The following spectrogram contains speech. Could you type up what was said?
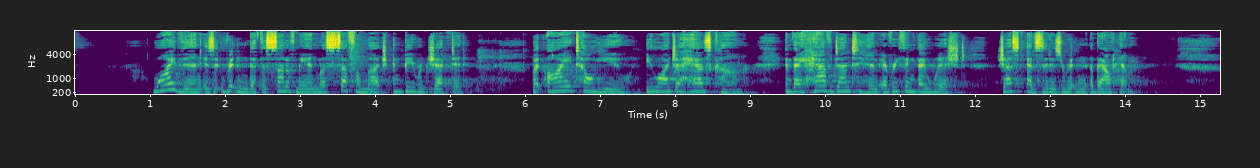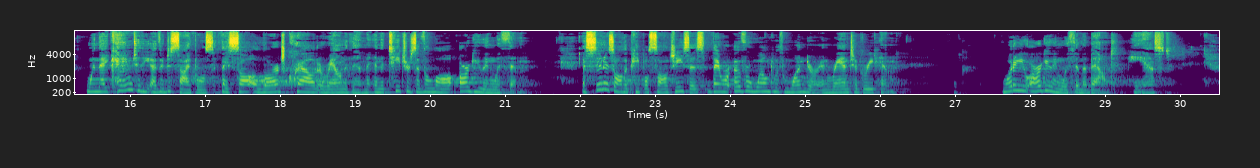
Why then is it written that the Son of Man must suffer much and be rejected? But I tell you, Elijah has come, and they have done to him everything they wished, just as it is written about him. When they came to the other disciples, they saw a large crowd around them and the teachers of the law arguing with them. As soon as all the people saw Jesus, they were overwhelmed with wonder and ran to greet him. What are you arguing with them about? He asked.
